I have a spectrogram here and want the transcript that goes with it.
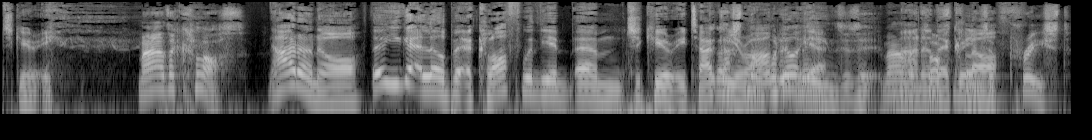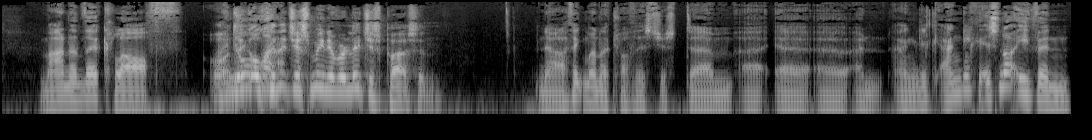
security. Man of the cloth. I don't know. There you get a little bit of cloth with your um, security tag on That's your not arm, what don't it you? means, is it? Man, of the cloth means a priest. Man of the cloth. Or, I know or can that- it just mean a religious person? No, I think man of cloth is just um, uh, uh, uh, an Anglican. Anglican. It's not even.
